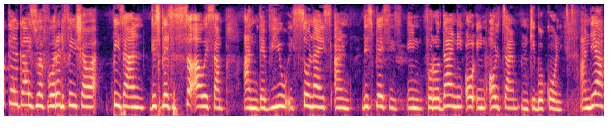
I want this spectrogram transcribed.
Okay guys, we have already finished our pizza and this place is so awesome and the view is so nice and this place is in Forodhani or in Old Town in Kibokoni. And yeah,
